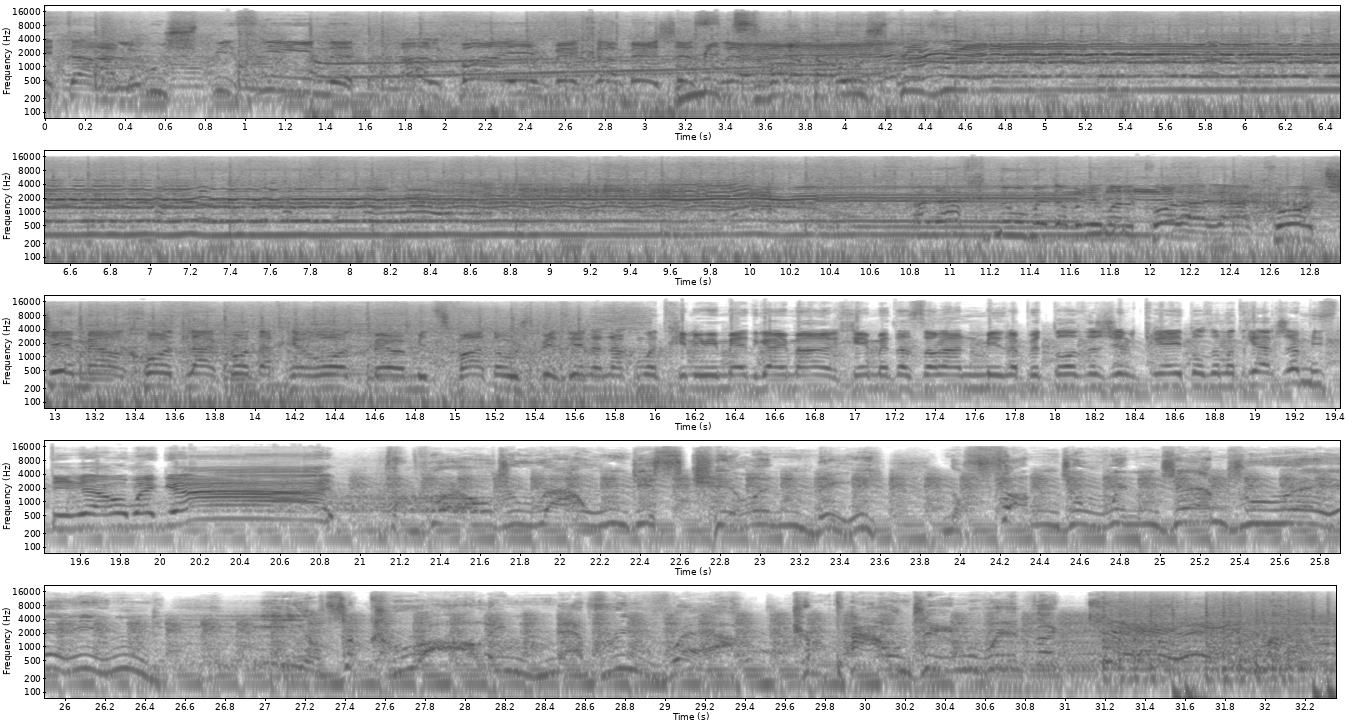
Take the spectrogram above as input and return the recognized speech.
מטאל אושפיזין 2015 מצוות האושפיזין! מדברים על כל הלהקות שמארחות להקות אחרות במצוות האושפיזין אנחנו מתחילים עם Edguy מארחים את הסולן מילה פטרוזה של Kreator זה מתחיל עכשיו Mysteria oh my god! The world around is killing me. No thunder, wind, and rain. Eels are crawling everywhere, compounding with the game.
